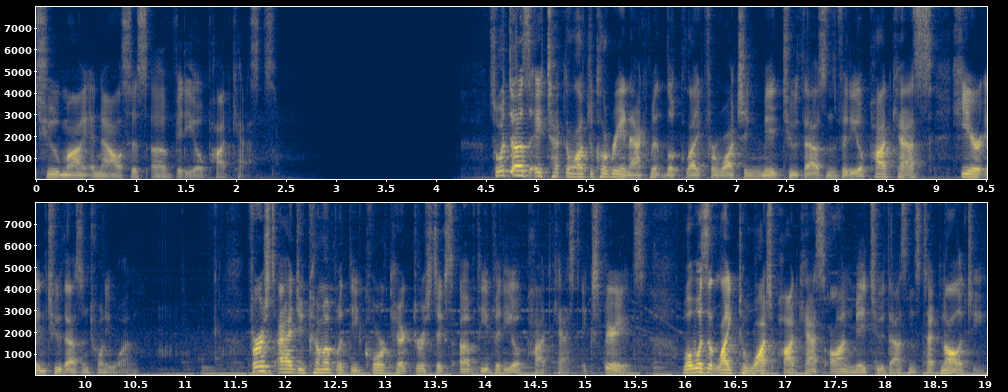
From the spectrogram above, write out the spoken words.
to my analysis of video podcasts. So, what does a technological reenactment look like for watching mid 2000s video podcasts here in 2021? First, I had to come up with the core characteristics of the video podcast experience. What was it like to watch podcasts on mid 2000s technology?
